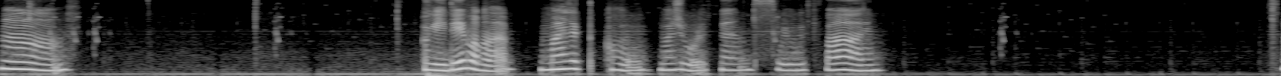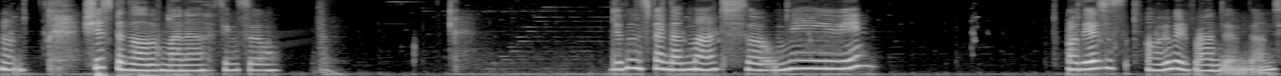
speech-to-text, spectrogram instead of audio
Hmm. Okay, they level up. Magic. Oh, magic defense will be fine. Hmm. She spends a lot of mana, I think so. Didn't spend that much, so maybe. Oh, they're just a little bit random, don't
